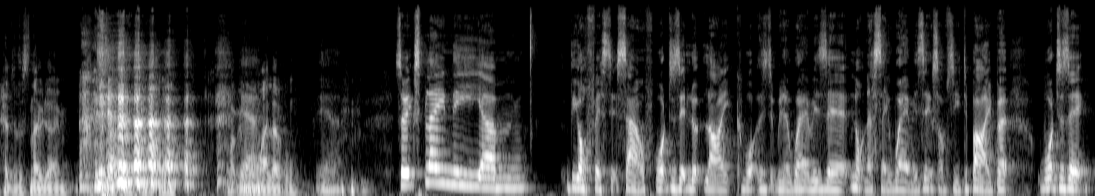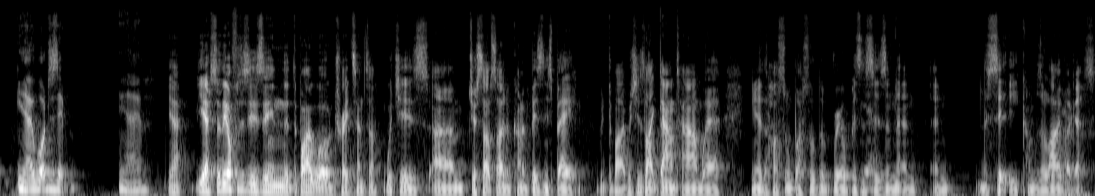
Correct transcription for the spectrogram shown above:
head to the snow dome. Yeah. Might be more my level. yeah. so explain the um, the office itself. What does it look like? What is it? You know, where is it? Not necessarily where is it. It's obviously Dubai, but what does it? You know, what does it? You know. Yeah, yeah. So the office is in the Dubai World Trade Center, which is um, just outside of kind of Business Bay, with Dubai, which is like downtown where you know the hustle and bustle, the real businesses, and, and and the city comes alive, I guess.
